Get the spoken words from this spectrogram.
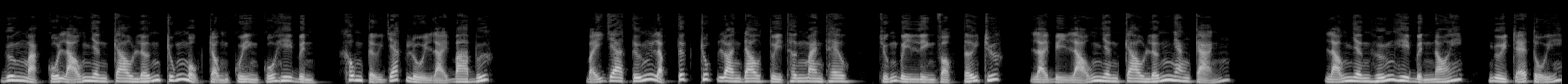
gương mặt của lão nhân cao lớn trúng một trọng quyền của Hi Bình, không tự giác lùi lại ba bước. Bảy gia tướng lập tức rút loan đao tùy thân mang theo, chuẩn bị liền vọt tới trước, lại bị lão nhân cao lớn ngăn cản. Lão nhân hướng Hi Bình nói, người trẻ tuổi,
